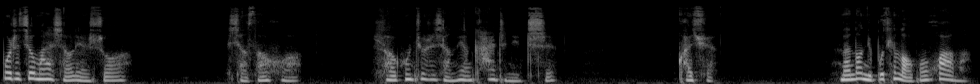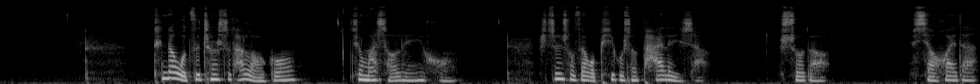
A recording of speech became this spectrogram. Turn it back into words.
摸着舅妈的小脸说：“小骚货，老公就是想那样看着你吃。快去！难道你不听老公话吗？”听到我自称是她老公，舅妈小脸一红，伸手在我屁股上拍了一下。说道：“小坏蛋，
